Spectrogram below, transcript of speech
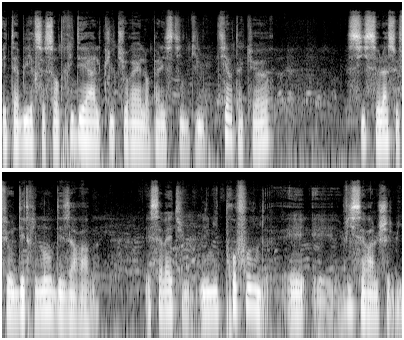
établir ce centre idéal culturel en Palestine qu'il tient à cœur si cela se fait au détriment des Arabes. Et ça va être une limite profonde et, viscérale chez lui,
